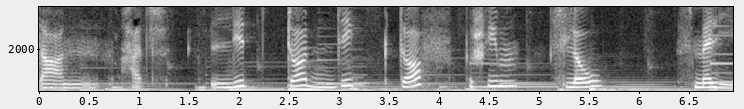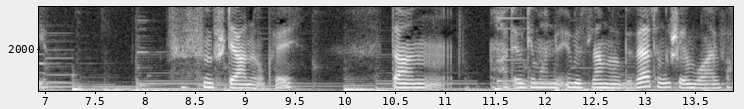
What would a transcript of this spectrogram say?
Dann hat Litodikdov geschrieben Slow Smelly. Für 5 Sterne, okay. Dann hat irgendjemand eine übelst lange Bewertung geschrieben, wo er einfach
